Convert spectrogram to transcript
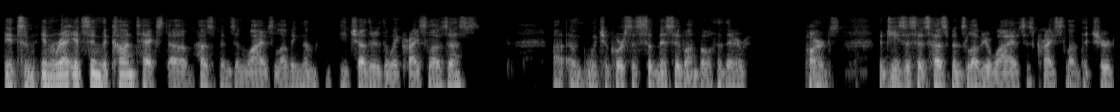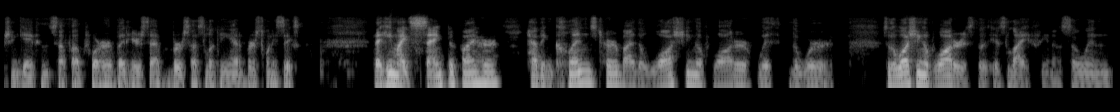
it's in re, it's in the context of husbands and wives loving them each other the way Christ loves us, uh, which of course is submissive on both of their parts. But Jesus says, "Husbands, love your wives as Christ loved the church and gave Himself up for her." But here's that verse I was looking at, verse 26, that He might sanctify her, having cleansed her by the washing of water with the Word. So the washing of water is the is life, you know. So when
